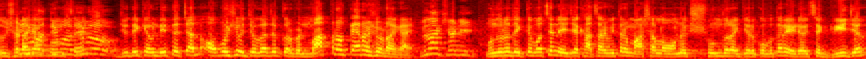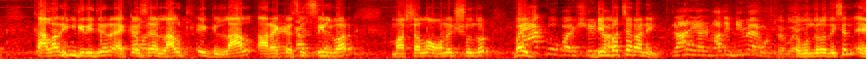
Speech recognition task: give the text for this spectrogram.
দুশো টাকা দিব, দিব, কমছে। যদি কেউ নিতে চান অবশ্যই যোগাযোগ করবেন। মাত্র তেরোশো টাকায়। বন্ধুরা দেখতে পাচ্ছেন এই যে খাঁচার ভিতরে মাশাল্লাহ অনেক সুন্দর একজন কবুতর। এটা হচ্ছে গ্রিজেল কালারিং গ্রিজেল একটা হচ্ছে লাল লাল আর একটা হচ্ছে সিলভার। মাশাল্লাহ অনেক সুন্দর। ভাই ডিম বাচ্চা রানিং তো বন্ধুরা দেখছেন এ,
